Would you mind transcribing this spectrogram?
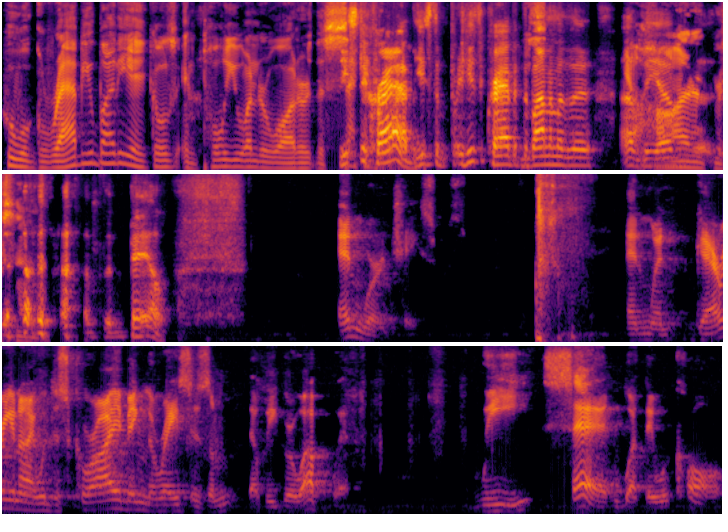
who will grab you by the ankles and pull you underwater the He's the second crab. He's the he's the crab at the bottom of the of the uh, 100%. of the pail. N word chasers. and when Gary and I were describing the racism that we grew up with, we said what they were called.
